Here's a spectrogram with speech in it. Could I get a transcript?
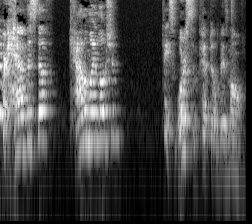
You ever have this stuff? Calamine lotion? Tastes worse than Pepto-Bismol.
